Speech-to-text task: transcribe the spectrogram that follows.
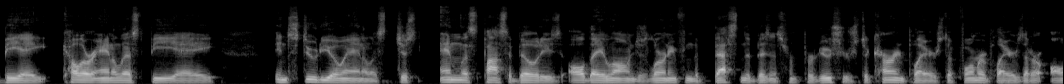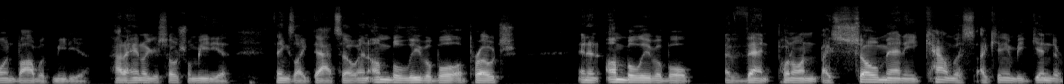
be a color analyst, be a in studio analyst, just endless possibilities all day long, just learning from the best in the business, from producers to current players to former players that are all involved with media, how to handle your social media, things like that. So, an unbelievable approach and an unbelievable event put on by so many countless. I can't even begin to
